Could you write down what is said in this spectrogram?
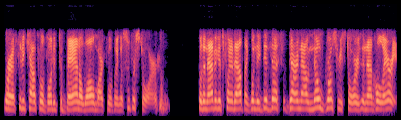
where a city council voted to ban a Walmart from opening a superstore. But the advocates pointed out like when they did this, there are now no grocery stores in that whole area.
